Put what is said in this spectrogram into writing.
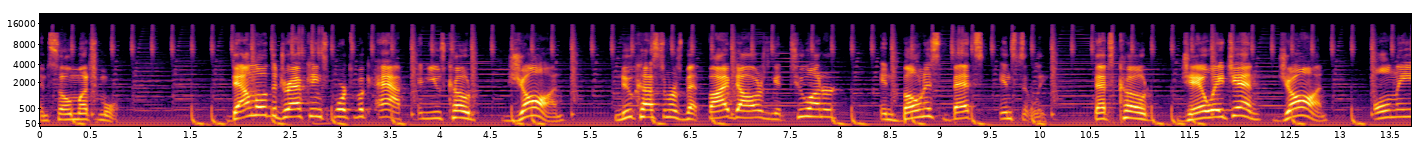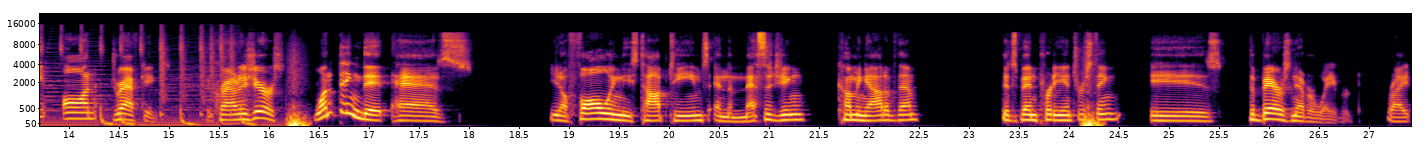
and so much more. Download the DraftKings Sportsbook app and use code JOHN. New customers bet $5 and get 200 in bonus bets instantly. That's code J O H N, John, only on DraftKings. The crown is yours. One thing that has, you know, following these top teams and the messaging coming out of them that's been pretty interesting is the Bears never wavered, right?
